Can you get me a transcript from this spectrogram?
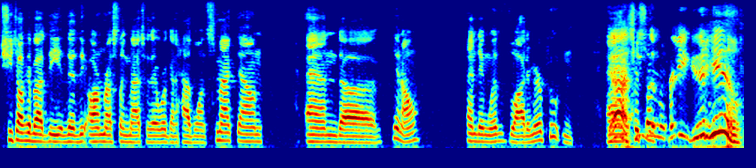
she talked about the, the, the arm wrestling match that they were going to have on SmackDown, and uh, you know, ending with Vladimir Putin. And Yeah, for she's some a pretty good heel.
